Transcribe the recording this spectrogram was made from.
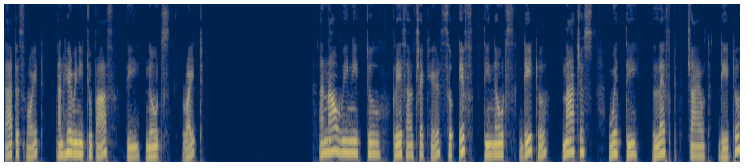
Satisfied and here we need to pass the nodes right. And now we need to place our check here. So if the nodes data matches with the left child data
